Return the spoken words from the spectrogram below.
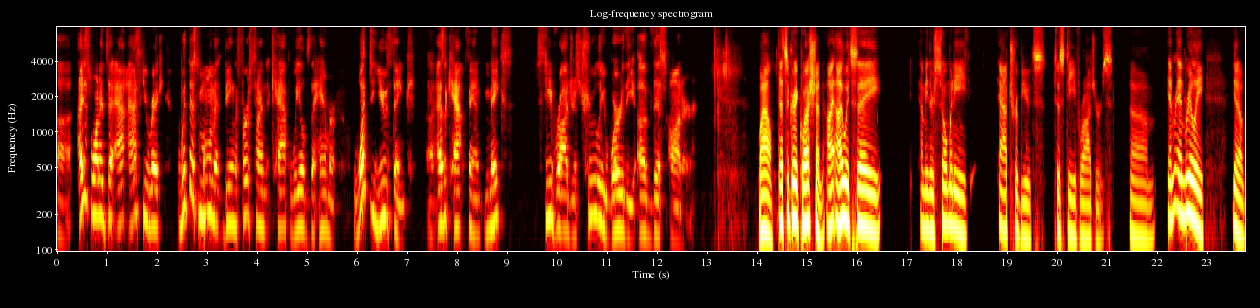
Uh, I just wanted to a- ask you, Rick, with this moment being the first time that Cap wields the hammer, what do you think, uh, as a Cap fan, makes Steve Rogers truly worthy of this honor? Wow, that's a great question. I, I would say, I mean, there's so many attributes to Steve Rogers. Um, and and really, you know,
